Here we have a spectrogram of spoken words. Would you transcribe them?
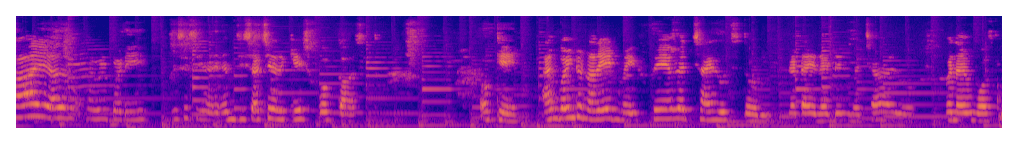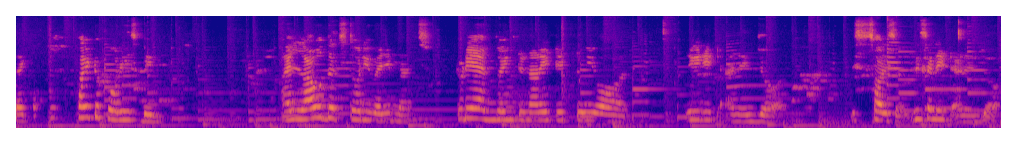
Hi, everybody. This is uh, MG Sachin Rakesh podcast. Okay, I'm going to narrate my favorite childhood story that I read in my childhood when I was like five to four years big. I love that story very much. Today I'm going to narrate it to you all. Read it and enjoy. Sorry, sir. Listen it and enjoy.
